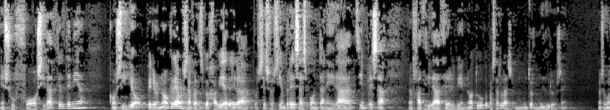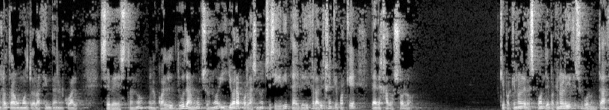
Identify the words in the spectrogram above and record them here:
en su fogosidad que él tenía, consiguió, pero no creamos en San Francisco Javier, era pues eso, siempre esa espontaneidad, siempre esa facilidad de hacer el bien, ¿no? Tuvo que pasar los momentos muy duros, ¿eh? Nos hemos saltado un momento de la cinta en el cual se ve esto, ¿no? En el cual él duda mucho, ¿no? Y llora por las noches y grita y le dice a la Virgen que por qué le ha dejado solo, que por qué no le responde, por qué no le dice su voluntad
